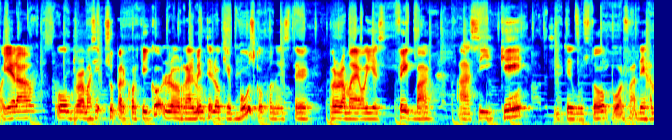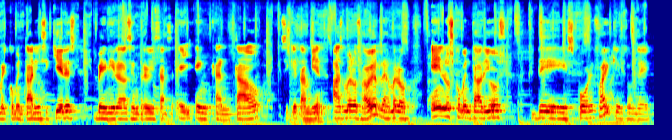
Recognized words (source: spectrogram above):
hoy era un programa súper cortico. Lo, realmente lo que busco con este programa de hoy es feedback. Así que Si te gustó, porfa, déjame comentario si quieres venir a las entrevistas. Hey, encantado. Así que también házmelo saber, déjamelo en los comentarios de Spotify, que es donde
